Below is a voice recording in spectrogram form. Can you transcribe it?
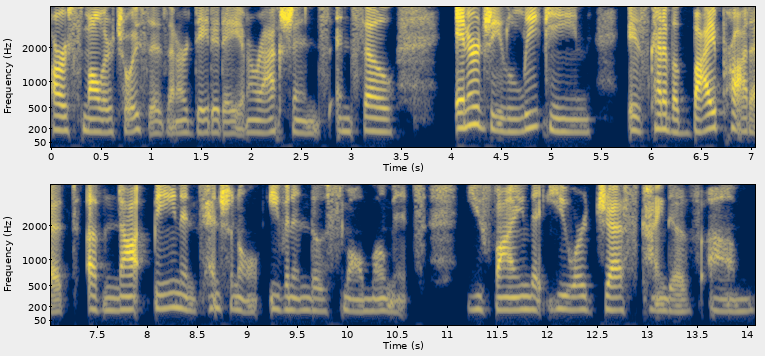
our smaller choices and our day to day interactions. And so, energy leaking is kind of a byproduct of not being intentional, even in those small moments. You find that you are just kind of um,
